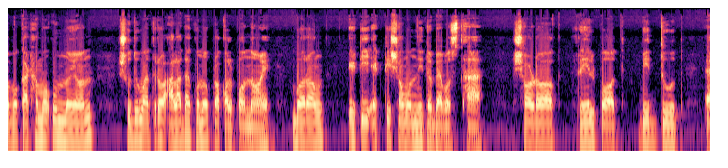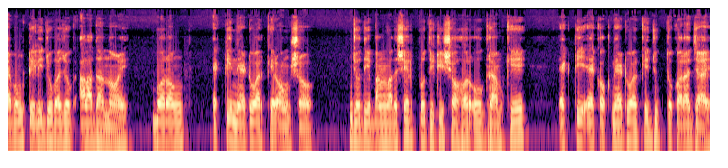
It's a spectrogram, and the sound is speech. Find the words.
অবকাঠামো উন্নয়ন শুধুমাত্র আলাদা কোনো প্রকল্প নয়, বরং এটি একটি সমন্বিত ব্যবস্থা। সড়ক, রেলপথ, বিদ্যুৎ এবং টেলিযোগাযোগ আলাদা নয়, বরং একটি নেটওয়ার্কের অংশ। যদি বাংলাদেশের প্রতিটি শহর ও গ্রামকে একটি একক নেটওয়ার্কে যুক্ত করা যায়,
